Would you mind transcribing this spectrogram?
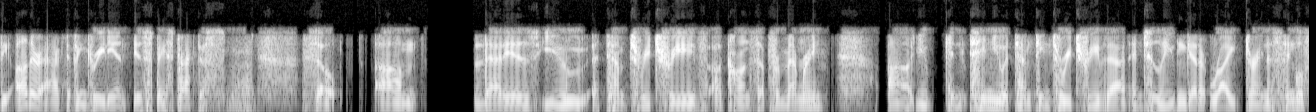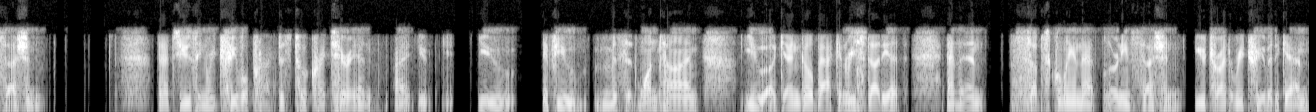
The other active ingredient is spaced practice. So um, that is, you attempt to retrieve a concept from memory. Uh, you continue attempting to retrieve that until you can get it right during a single session. That's using retrieval practice to a criterion, right? You you if you miss it one time, you again go back and restudy it, and then subsequently in that learning session, you try to retrieve it again.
